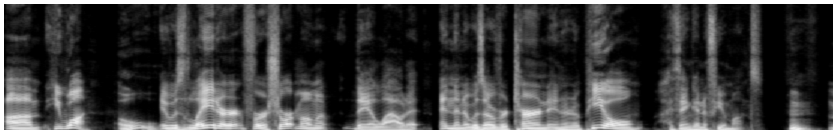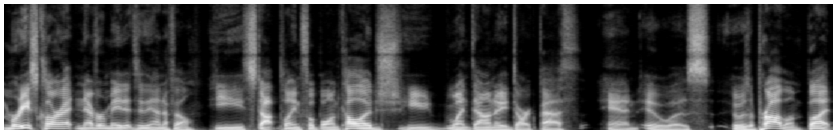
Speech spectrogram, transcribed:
Um, he won. Oh. It was later for a short moment they allowed it, and then it was overturned in an appeal. I think in a few months. Hmm. Maurice Clarett never made it to the NFL. He stopped playing football in college. He went down a dark path, and it was it was a problem. But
